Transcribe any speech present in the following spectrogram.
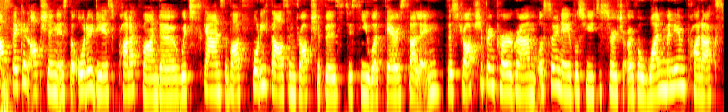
Our second option is the AutoDS product finder, which scans about 40,000 dropshippers to see what they're selling. This dropshipping program also enables you to search over 1 million products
